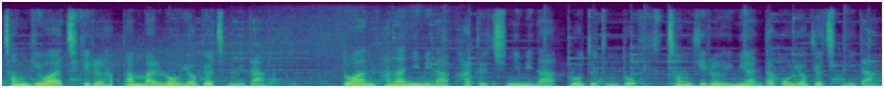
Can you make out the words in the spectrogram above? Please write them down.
천기와 지기를 합한 말로 여겨집니다. 또한 하나님이나 가드, 주님이나 로드 등도 천기를 의미한다고 여겨집니다.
